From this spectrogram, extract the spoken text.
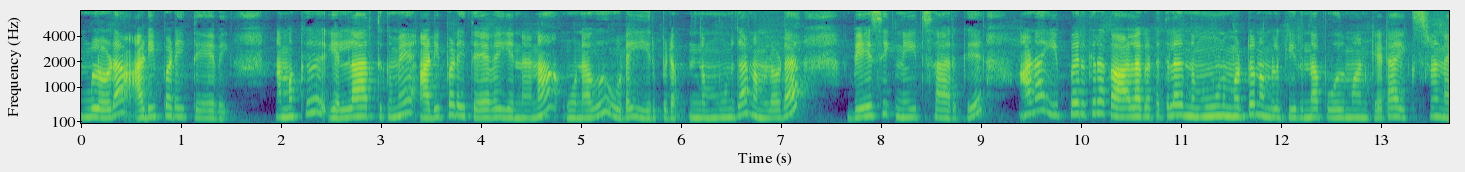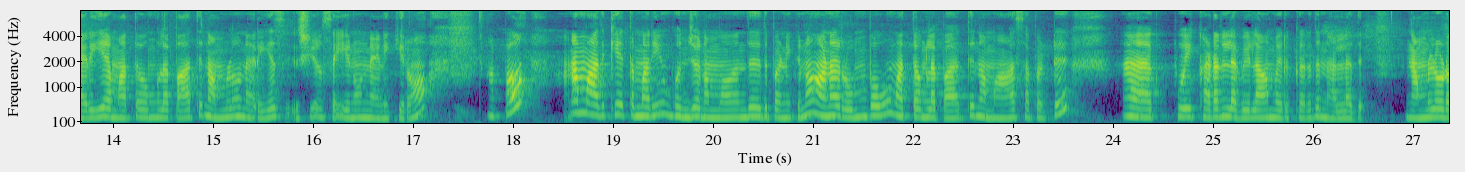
உங்களோட அடிப்படை தேவை. நமக்கு எல்லாத்துக்குமே அடிப்படை தேவை என்னென்னா உணவு உடை இருப்பிடம். இந்த மூணு தான் நம்மளோட பேசிக் நீட்ஸாக இருக்குது ஆனால் இப்போ இருக்கிற காலகட்டத்தில் இந்த மூணு மட்டும் நம்மளுக்கு இருந்தால் போதுமான்னு கேட்டால் எக்ஸ்ட்ரா நிறைய மற்றவங்கள பார்த்து நம்மளும் நிறைய விஷயம் செய்யணும்னு நினைக்கிறோம். அப்போது நம்ம அதுக்கேற்ற மாதிரியும் கொஞ்சம் நம்ம வந்து இது பண்ணிக்கணும். ஆனால் ரொம்பவும் மற்றவங்கள பார்த்து நம்ம ஆசைப்பட்டு போய் கடனில் விழாமல் இருக்கிறது நல்லது. நம்மளோட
